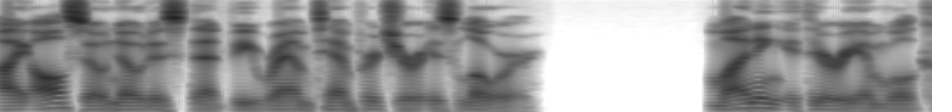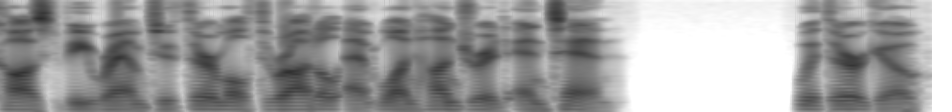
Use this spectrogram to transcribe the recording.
I also noticed that VRAM temperature is lower. Mining Ethereum will cause VRAM to thermal throttle at 110. With Ergo,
